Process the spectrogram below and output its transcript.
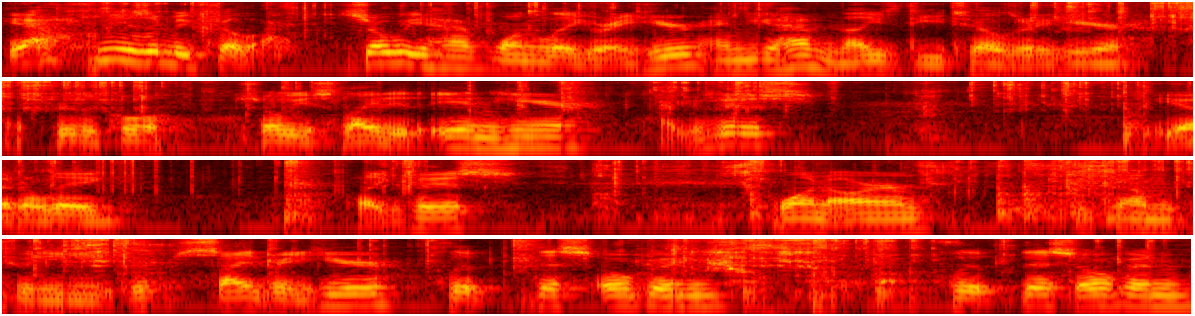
yeah, he is a big fella. So we have one leg right here, and you have nice details right here. That's really cool. So you slide it in here like this. The other leg like this. One arm. You come to the side right here. Flip this open. Flip this open.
